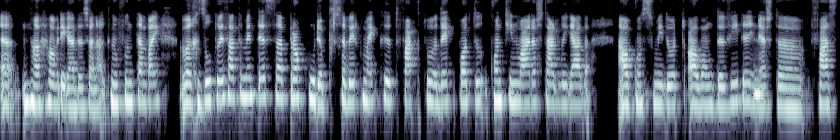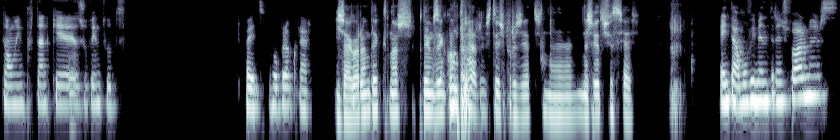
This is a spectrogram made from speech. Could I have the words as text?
Uh, obrigada, Jana, que no fundo também resultou exatamente dessa procura por saber como é que de facto a DEC pode continuar a estar ligada ao consumidor ao longo da vida e nesta fase tão importante que é a juventude. Perfeito, vou procurar. E já agora, onde é que nós podemos encontrar os teus projetos na, nas redes sociais? Então, Movimento Transformers,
